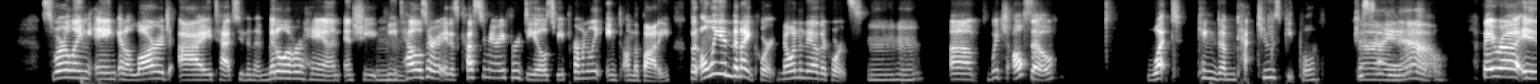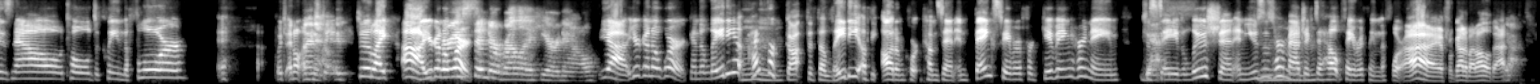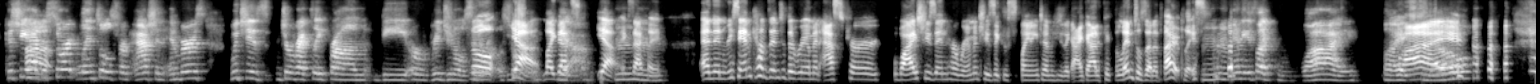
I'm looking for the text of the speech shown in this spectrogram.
Swirling ink and a large eye tattooed in the middle of her hand, and she he Mhm. tells her it is customary for deals to be permanently inked on the body, but only in the night court, no one in the other courts. Mm-hmm. Um, which also, what kingdom tattoos people? Just I saying. know. Feyre is now told to clean the floor, which I don't understand. It's She's like, ah, you're gonna very work. Cinderella here now. Yeah, you're gonna work. And the lady, I Mhm. forgot that the lady of the autumn court comes in and thanks Feyre for giving her name to save Lucien and uses her magic Mhm. to help Feyre clean the floor. I forgot about all of that. Yeah. Because she had Uh, to sort lentils from ash and embers, which is directly from the original Cinderella yeah, story. like that's yeah, exactly. And then Rhysand comes into the room and asks her why she's in her room, and she's like explaining to him, she's like, I gotta pick the lentils out of the fireplace. Mhm. And he's like, why? Like, Why? no?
